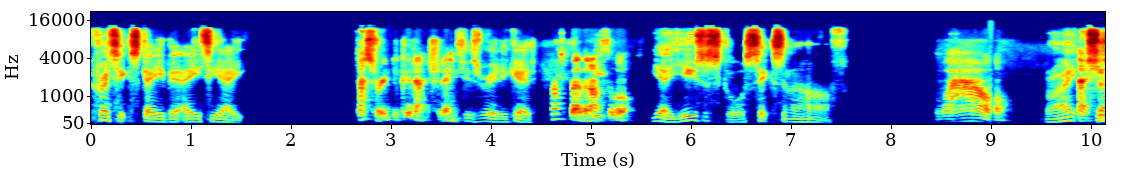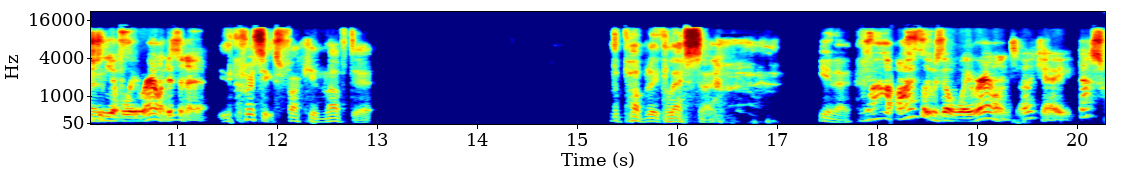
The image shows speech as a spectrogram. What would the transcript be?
critics gave it 88, that's really good actually. which is really good. That's better than I thought. Yeah, user score six and a half. Wow, Right, that's So usually the other way around, isn't it? the critics fucking loved it. The public less so. you know, Wow, I thought it was the other way around. Okay, that's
